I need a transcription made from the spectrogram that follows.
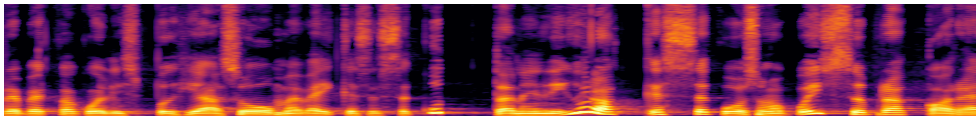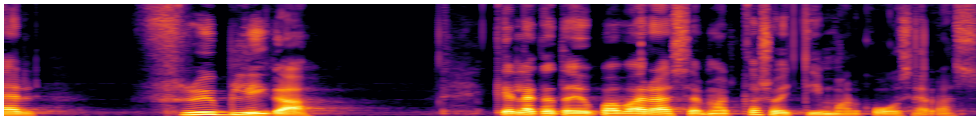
Rebecca kolis Põhja-Soome väikesesse Kuttaneni külakesse koos oma poissõbra Karel Frübliga, kellega ta juba varasemalt ka Šotimaal koos elas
